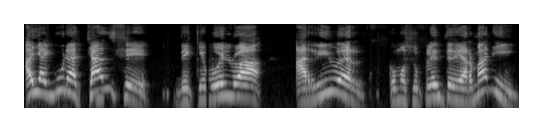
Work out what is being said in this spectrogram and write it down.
¿Hay alguna chance de que vuelva a River como suplente de Armani?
